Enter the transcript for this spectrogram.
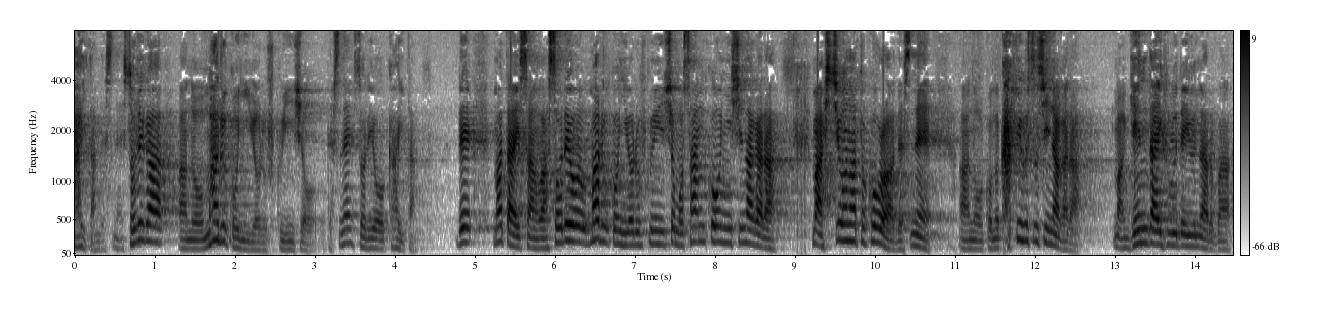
書いたんですね。それがあのマルコによる福音書ですね。それを書いた。でマタイさんはそれをマルコによる福音書も参考にしながらまあ必要なところはですねあのこの書き写しながらまあ、現代風で言うならば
